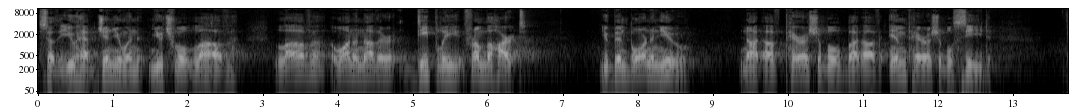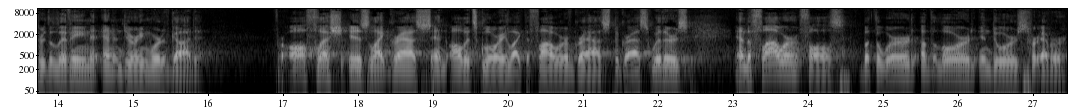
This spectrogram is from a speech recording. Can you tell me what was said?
so that you have genuine mutual love, love one another deeply from the heart. You've been born anew, not of perishable, but of imperishable seed, through the living and enduring Word of God. For all flesh is like grass, and all its glory like the flower of grass. The grass withers, and the flower falls but the word of the Lord endures forever.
